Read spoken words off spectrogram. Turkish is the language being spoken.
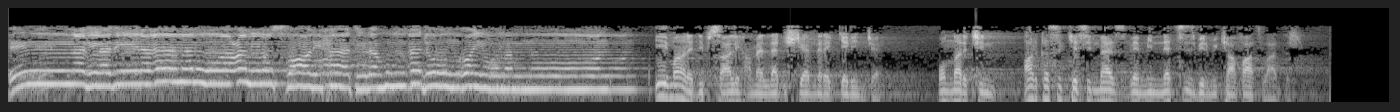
İman edip salih ameller işleyenlere gelince onlar için arkası kesilmez ve minnetsiz bir mükafat vardır.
